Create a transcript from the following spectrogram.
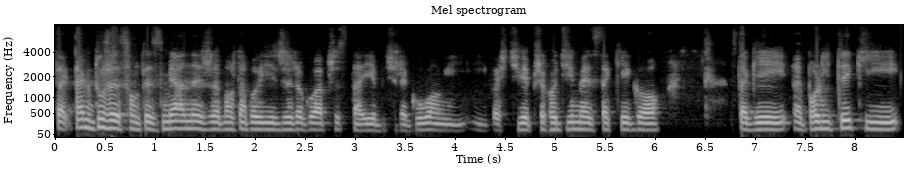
tak, tak duże są te zmiany, że można powiedzieć, że reguła przestaje być regułą i, i właściwie przechodzimy z takiego z takiej e, polityki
